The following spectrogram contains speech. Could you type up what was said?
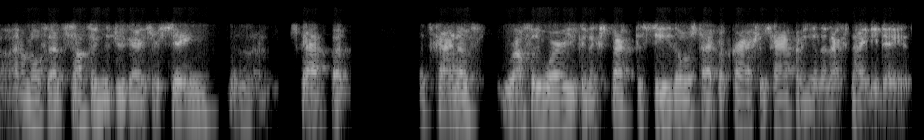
Uh, I don't know if that's something that you guys are seeing, uh, Scott, but it's kind of roughly where you can expect to see those type of crashes happening in the next 90 days.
